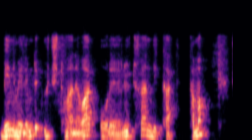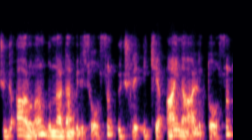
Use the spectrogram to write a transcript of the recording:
Benim elimde 3 tane var. Oraya lütfen dikkat. Tamam. Çünkü ağır olan bunlardan birisi olsun. 3 ile 2 aynı ağırlıkta olsun.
